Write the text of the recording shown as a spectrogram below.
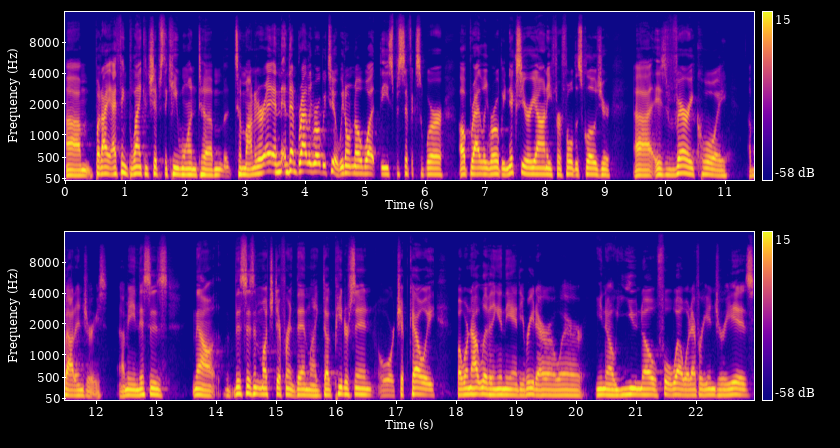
Um, but I, I, think Blankenship's the key one to to monitor, and, and, then Bradley Roby too. We don't know what the specifics were of Bradley Roby. Nick Sirianni, for full disclosure, uh, is very coy about injuries. I mean, this is now this isn't much different than like Doug Pederson or Chip Kelly but we're not living in the Andy Reid era where you know you know full well what every injury is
